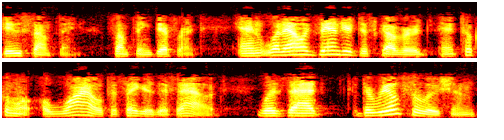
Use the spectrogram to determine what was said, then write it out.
do something, something different. And what Alexander discovered, and it took him a, while to figure this out, was that the real solution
